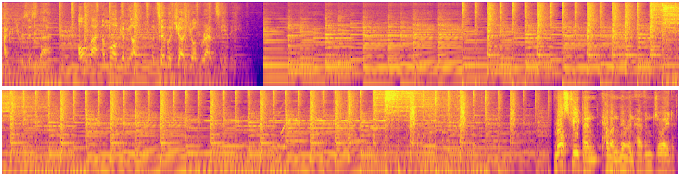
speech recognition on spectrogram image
How can you resist that? All that and more coming up on Turbocharge Your Brand TV. Meryl Streep and Helen Mirren have enjoyed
